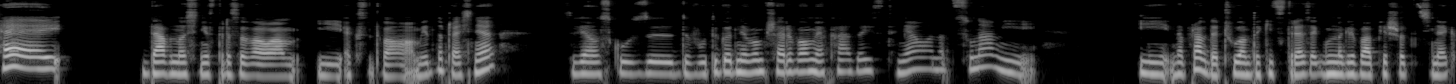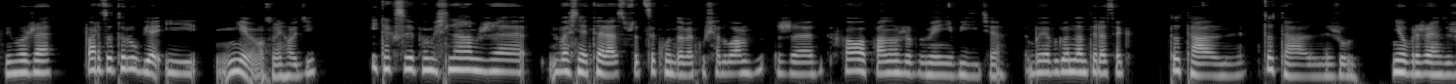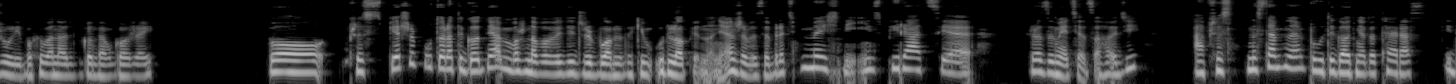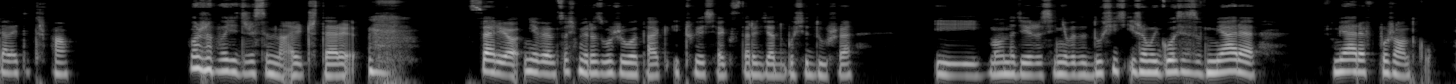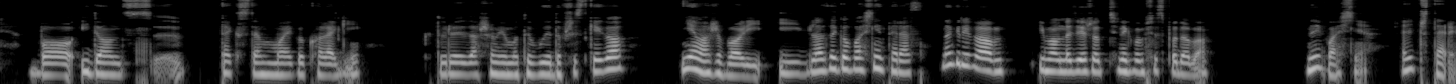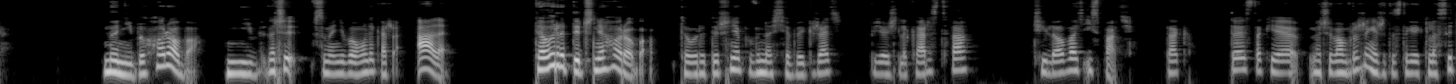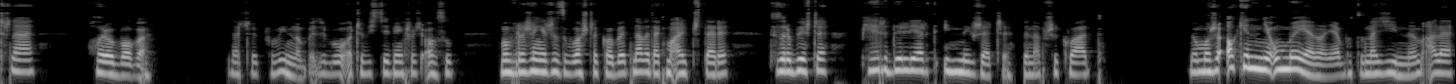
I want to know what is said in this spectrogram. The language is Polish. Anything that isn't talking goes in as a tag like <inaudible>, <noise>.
Hej! Dawno się nie stresowałam i ekscytowałam jednocześnie w związku z dwutygodniową przerwą, jaka zaistniała na tsunami. I naprawdę czułam taki stres, jakbym nagrywała pierwszy odcinek, mimo że bardzo to lubię i nie wiem o co mi chodzi. I tak sobie pomyślałam, że właśnie teraz, przed sekundą, jak usiadłam, że chwała Panu, że wy mnie nie widzicie, bo ja wyglądam teraz jak totalny, totalny żul. Nie obrażając żuli, bo chyba nawet wyglądam gorzej. Bo przez pierwsze półtora tygodnia można powiedzieć, że byłam na takim urlopie, no nie? Żeby zebrać myśli, inspiracje. Rozumiecie o co chodzi? A przez następne pół tygodnia do teraz i dalej to trwa. Można powiedzieć, że jestem na L4. <laughs> Serio, nie wiem, coś mnie rozłożyło tak i czuję się jak stary dziad, bo się duszę. I mam nadzieję, że się nie będę dusić i że mój głos jest w miarę, w miarę w porządku. Bo idąc y, tekstem mojego kolegi, który zawsze mnie motywuje do wszystkiego, nie ma, że woli. I dlatego właśnie teraz nagrywam i mam nadzieję, że odcinek Wam się spodoba. No i właśnie, L4. No niby choroba. Niby, znaczy, w sumie nie byłam u lekarza, ale teoretycznie choroba. Teoretycznie powinno się wygrzać, wziąć lekarstwa, chillować i spać. Tak? To jest takie, znaczy mam wrażenie, że to jest takie klasyczne chorobowe. Znaczy powinno być, bo oczywiście większość osób, mam wrażenie, że zwłaszcza kobiet, nawet jak ma L4, to zrobi jeszcze pierdyliard innych rzeczy. Na przykład, no może okien nie umyje, no nie, bo to na zimnym, ale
